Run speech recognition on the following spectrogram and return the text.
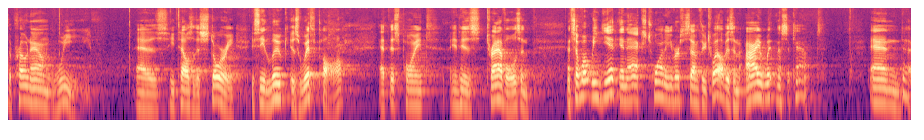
the pronoun we as he tells this story. You see, Luke is with Paul at this point in his travels, and, and so what we get in Acts 20, verses 7 through 12, is an eyewitness account. And uh,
